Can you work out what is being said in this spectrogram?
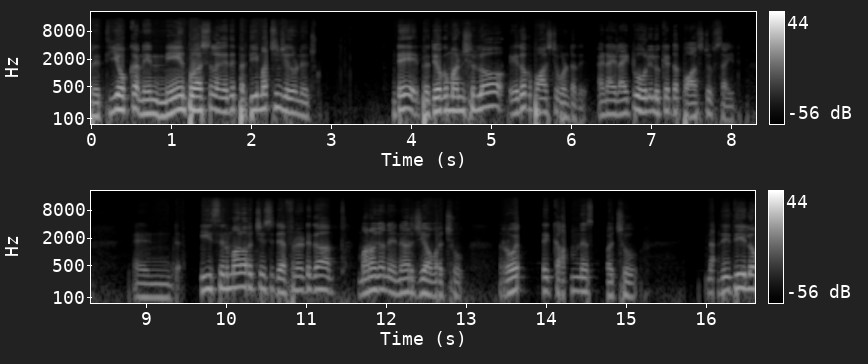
ప్రతి ఒక్క నేను నేను పర్సనల్గా అయితే ప్రతి మనిషి నుంచి ఏదో నేర్చుకో అంటే ప్రతి ఒక్క మనిషిలో ఏదో ఒక పాజిటివ్ ఉంటుంది. And I like to only look at the positive side and ఈ సినిమాలో వచ్చేసి డెఫినెట్గా మనోజ్ అన్న ఎనర్జీ అవ్వచ్చు. రోహిత్ కామ్నెస్ అవ్వచ్చు. అదితిలో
